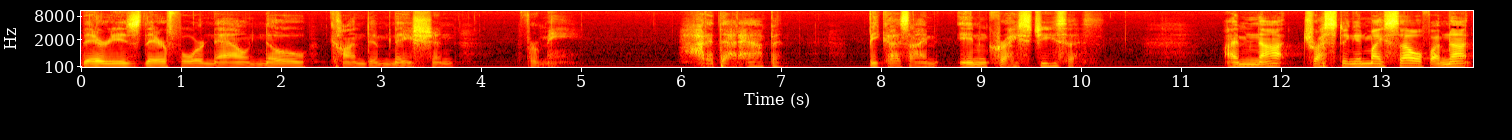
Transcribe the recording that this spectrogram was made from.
there is therefore now no condemnation for me. How did that happen? Because I'm in Christ Jesus. I'm not trusting in myself. I'm not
